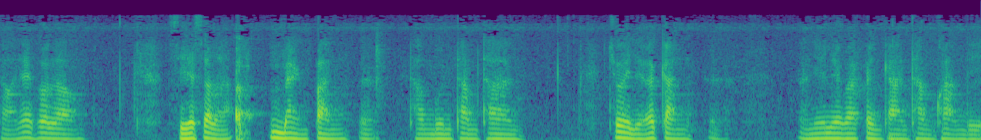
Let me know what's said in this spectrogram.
สอนให้พวกเราเสียสละแบ่งปันทำบุญทำทาน ช่วยเหลือกัน อันนี้เรียกว่าเป็นการทำความดี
